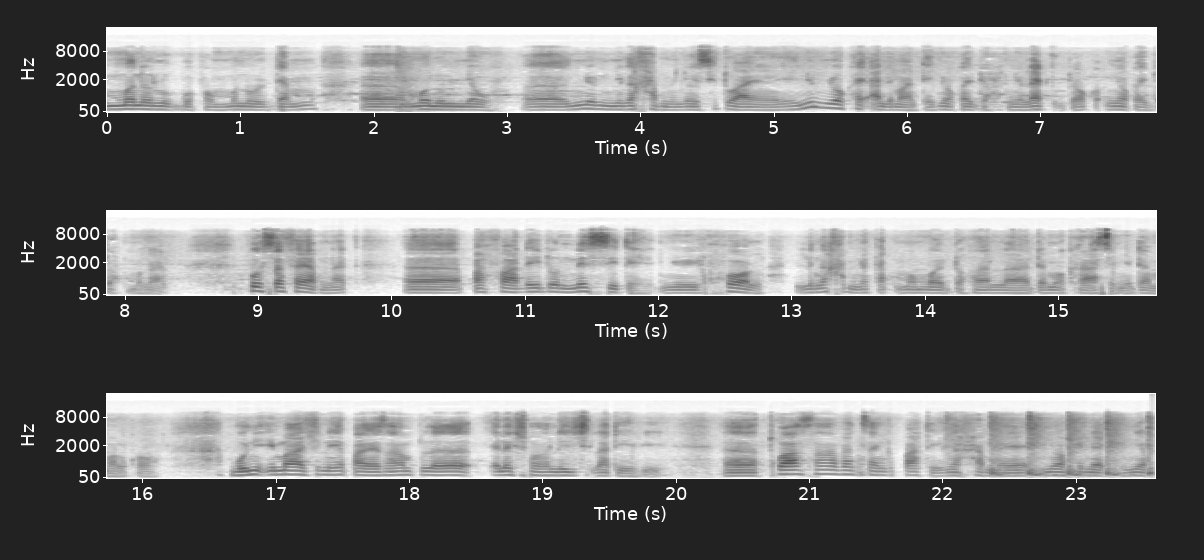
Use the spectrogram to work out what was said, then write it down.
mënalu boppam mënul dem mënul ñëw. Ñun ñi nga xam ne ñooy citoyens yi ñun ñoo koy alimenter ñoo koy jox ñu lekk ñoo koy jox mu naan. Pour ce faire nag parfois day doon nécessité ñuy xool li nga xam ne kat moom mooy doxal démocratie ñu demal ko. Bu ñu imaginer par exemple élection législative yi trois cent vingt cinq partis yi nga xam ne ñoo fi nekk ñëpp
